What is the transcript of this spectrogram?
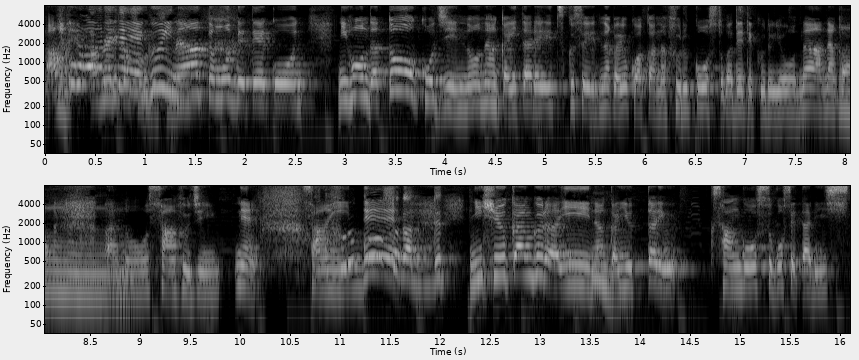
あれはあれでえぐいなって思ってて、こう、日本だと個人のなんか至れり尽くせり、なんかよくわかんないフルコースとか出てくるような、なんか、うん。あの、産婦人、ね、産院で、ースが出2週間ぐらい、なんかゆったり産後を過ごせたりし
